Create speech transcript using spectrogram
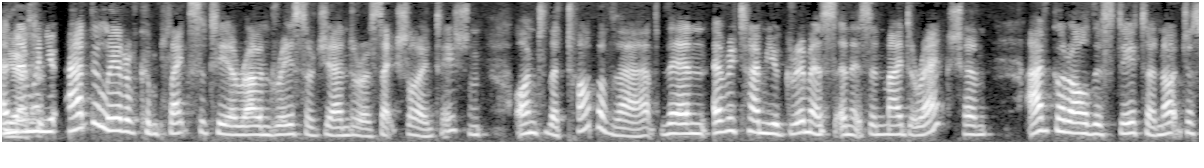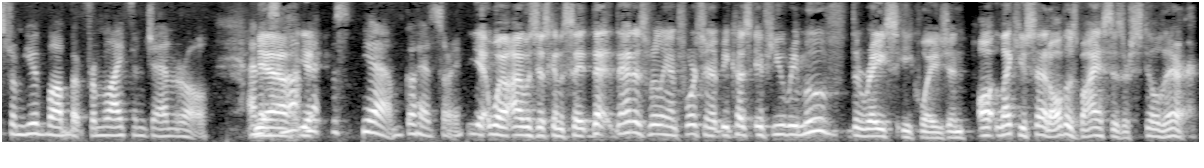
and yeah, then when you add the layer of complexity around race or gender or sexual orientation onto the top of that, then every time you grimace and it's in my direction, I've got all this data, not just from you, Bob, but from life in general. And yeah, yeah. yeah, go ahead. Sorry. Yeah, well, I was just going to say that that is really unfortunate because if you remove the race equation, all, like you said, all those biases are still there.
